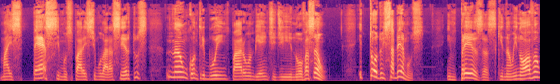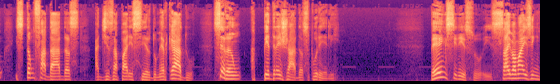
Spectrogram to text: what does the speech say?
mas péssimos para estimular acertos, não contribuem para o ambiente de inovação. E todos sabemos, empresas que não inovam estão fadadas a desaparecer do mercado, serão apedrejadas por ele. Pense nisso e saiba mais em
